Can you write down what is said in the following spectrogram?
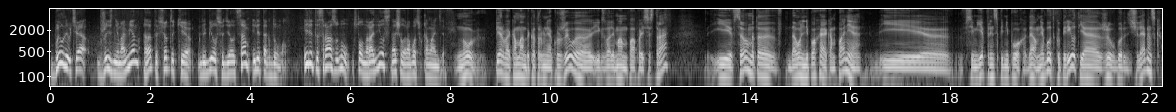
был ли у тебя в жизни момент, когда ты все-таки любил все делать сам или так думал? Или ты сразу, ну, условно, родился, начал работать в команде? Ну, первая команда, которая меня окружила, их звали мама, папа и сестра – и в целом это довольно неплохая компания, и э, в семье, в принципе, неплохо. Да, у меня был такой период, я жил в городе Челябинск,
